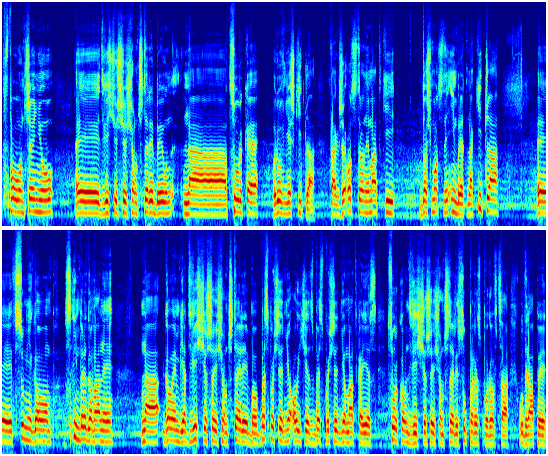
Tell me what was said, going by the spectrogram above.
W połączeniu y, 264 był na córkę również Kitla. Także od strony matki dość mocny imbret na Kitla. W sumie gołąb zimbredowany na gołębia 264, bo bezpośrednio ojciec, bezpośrednio matka jest córką 264, super rozpłodowca u drapy.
